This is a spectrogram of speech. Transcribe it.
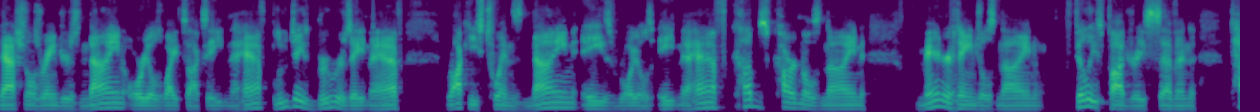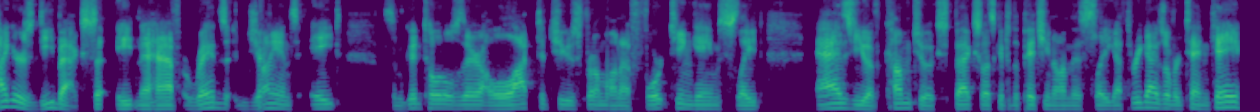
Nationals, Rangers, nine. Orioles, White Sox, eight and a half. Blue Jays, Brewers, eight and a half. Rockies, Twins, nine. A's, Royals, eight and a half. Cubs, Cardinals, nine. Mariners, Angels, nine. Phillies, Padres, seven. Tigers, D backs, eight and a half. Reds, Giants, eight. Some good totals there. A lot to choose from on a 14 game slate as you have come to expect. So let's get to the pitching on this slate. You got three guys over 10K.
